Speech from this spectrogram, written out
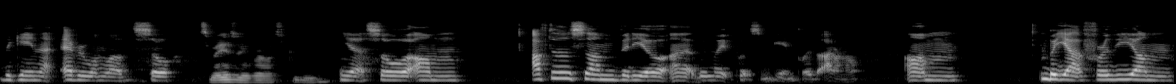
the game that everyone loved. So It's amazing, bro. It's good. yeah. So um, after this um video, uh, we might put some gameplay, but I don't know. Um, but yeah, for the um,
